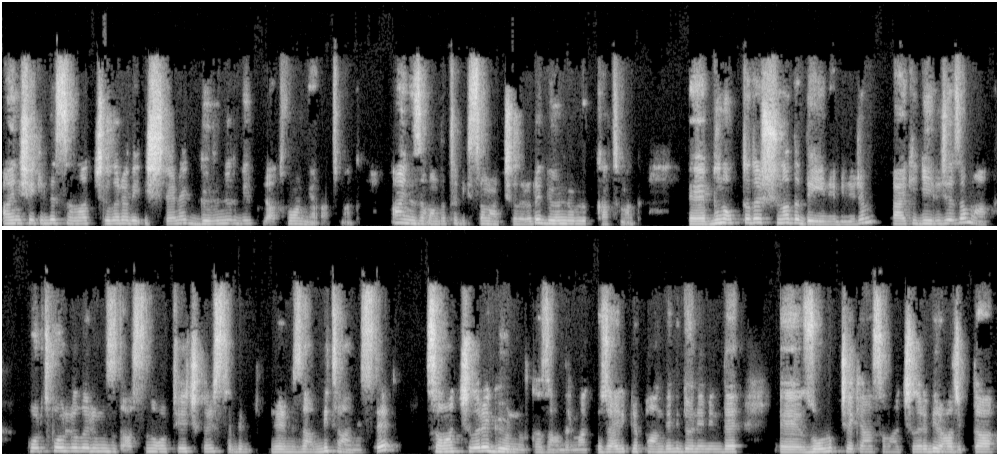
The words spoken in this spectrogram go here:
aynı şekilde sanatçılara ve işlerine görünür bir platform yaratmak. Aynı zamanda tabii ki sanatçılara da görünürlük katmak. E, bu noktada şuna da değinebilirim. Belki geleceğiz ama portfolyolarımızı da aslında ortaya çıkarış sebeplerimizden bir tanesi de sanatçılara görünür kazandırmak. Özellikle pandemi döneminde e, zorluk çeken sanatçıları birazcık daha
